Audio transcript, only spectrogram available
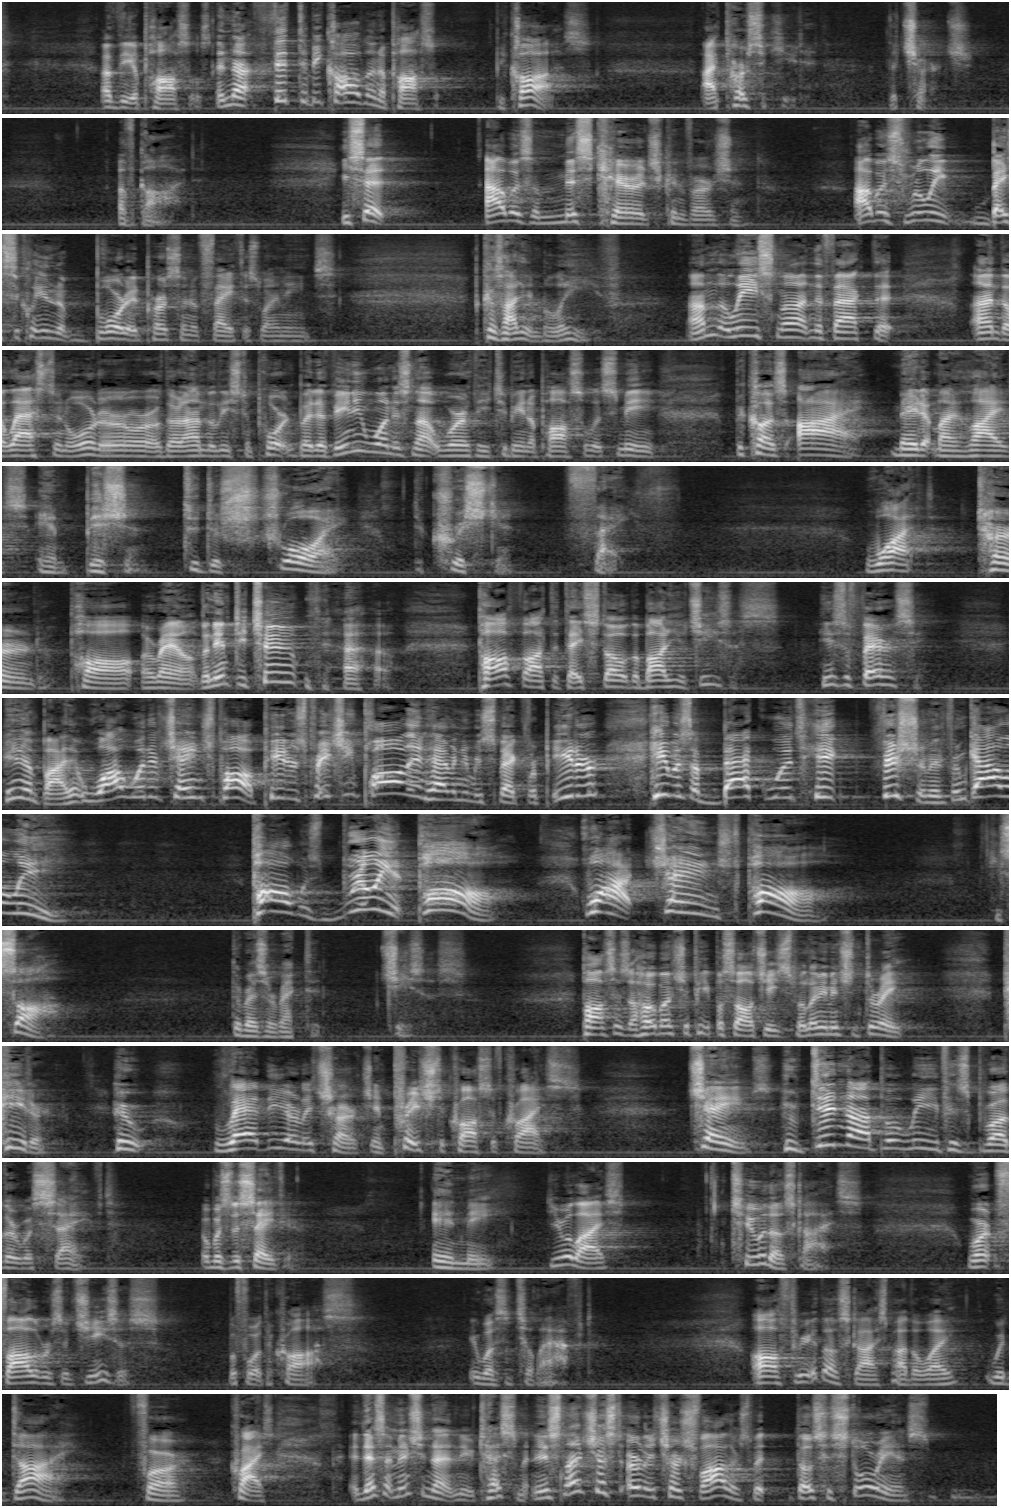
of the apostles and not fit to be called an apostle because I persecuted the church of God. He said, I was a miscarriage conversion. I was really basically an aborted person of faith, is what it means. Because I didn't believe. I'm the least, not in the fact that I'm the last in order or that I'm the least important, but if anyone is not worthy to be an apostle, it's me. Because I made it my life's ambition to destroy the Christian faith. What turned Paul around? An empty tomb? No. Paul thought that they stole the body of Jesus. He's a Pharisee. He didn't buy that. What would have changed Paul? Peter's preaching. Paul didn't have any respect for Peter. He was a backwoods hick fisherman from Galilee. Paul was brilliant. Paul. What changed Paul? He saw the resurrected Jesus. Paul says a whole bunch of people saw Jesus, but let me mention three. Peter, who led the early church and preached the cross of Christ. James, who did not believe his brother was saved, or was the Savior, in me. Do you realize two of those guys weren't followers of Jesus before the cross? It wasn't until after. All three of those guys, by the way, would die for Christ. It doesn't mention that in the New Testament. And it's not just early church fathers, but those historians,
